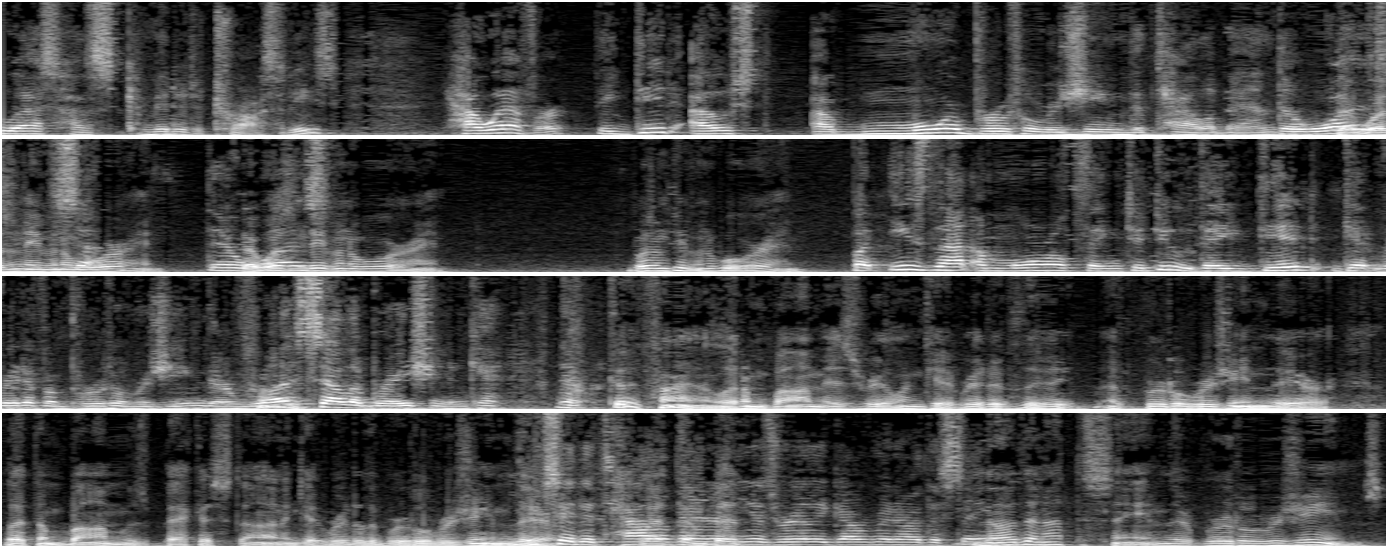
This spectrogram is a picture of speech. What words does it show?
U.S. has committed atrocities. However, they did oust a more brutal regime, the Taliban. There was that wasn't even a war aim. There that was, wasn't even a war aim. wasn't even a war aim. But is that a moral thing to do? They did get rid of a brutal regime. There was celebration in Canada. Now, Good, fine. Let them bomb Israel and get rid of the brutal regime there. Let them bomb Uzbekistan and get rid of the brutal regime there. you say the Taliban and the Israeli government are the same? No, they're not the same. They're brutal regimes.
